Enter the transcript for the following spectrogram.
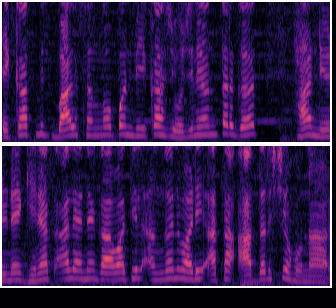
एकात्मिक बाल संगोपन विकास योजनेअंतर्गत हा निर्णय घेण्यात आल्याने गावातील अंगणवाडी आता आदर्श होणार.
